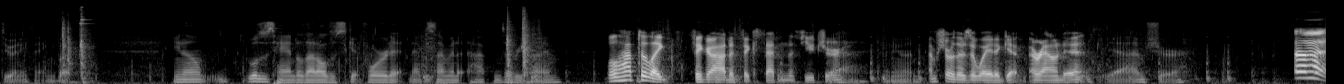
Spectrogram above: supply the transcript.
do anything. But, you know, we'll just handle that. I'll just skip forward it next time it happens every time. We'll have to like figure out how to fix that in the future. Yeah, if I'm sure there's a way to get around it. yeah, I'm sure. Uh,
